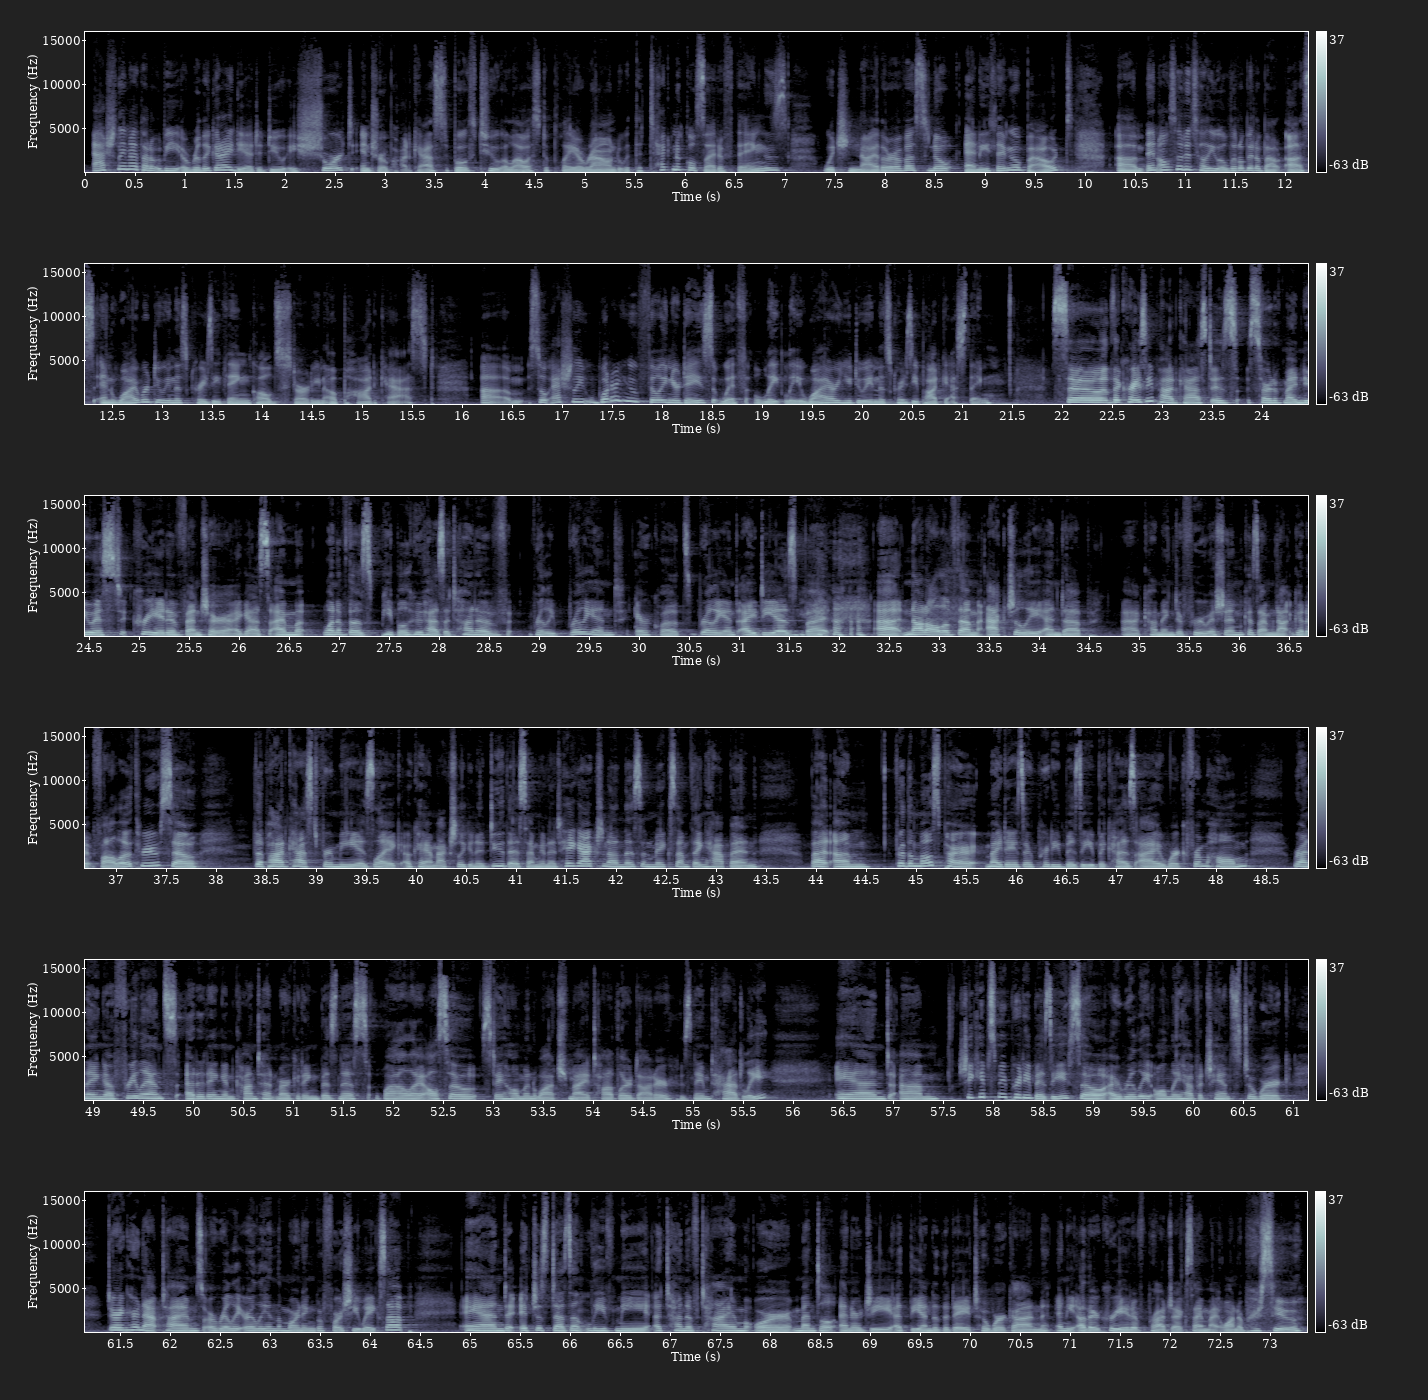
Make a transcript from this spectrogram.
Ashley and I thought it would be a really good idea to do a short intro podcast, both to allow us to play around with the technical side of things, which neither of us know anything about, um, and also to tell you a little bit about us and why we're doing this crazy thing called starting a podcast. Um, so, Ashley, what are you filling your days with lately? Why are you doing this crazy podcast thing? So, the Crazy Podcast is sort of my newest creative venture, I guess. I'm one of those people who has a ton of really brilliant, air quotes, brilliant ideas, but uh, not all of them actually end up uh, coming to fruition because I'm not good at follow through. So, the podcast for me is like, okay, I'm actually going to do this. I'm going to take action on this and make something happen. But um, for the most part, my days are pretty busy because I work from home running a freelance editing and content marketing business while I also stay home and watch my toddler daughter, who's named Hadley. And um, she keeps me pretty busy, so I really only have a chance to work during her nap times or really early in the morning before she wakes up. And it just doesn't leave me a ton of time or mental energy at the end of the day to work on any other creative projects I might want to pursue.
